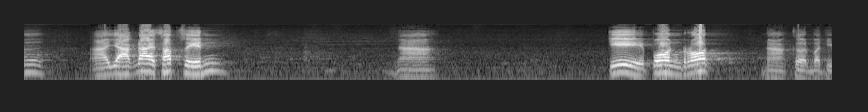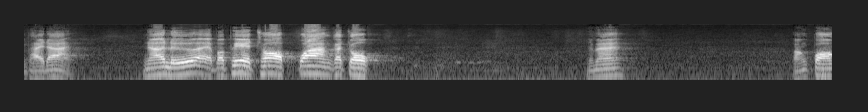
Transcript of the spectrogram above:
นออยากได้ทรัพย์สินนะจี้ป้นรถนะเกิดบัติภัยได้นะหรือไอ้ประเภทชอบกว้างกระจกเห็นไหมหวังปอง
